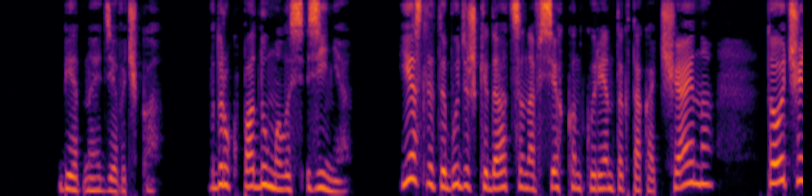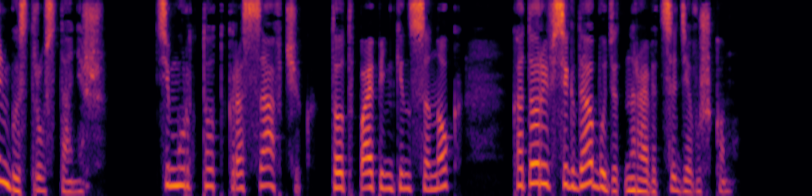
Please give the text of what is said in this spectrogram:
Бедная девочка. Вдруг подумалась Зиня. Если ты будешь кидаться на всех конкуренток так отчаянно, то очень быстро устанешь. Тимур тот красавчик, тот папенькин сынок, который всегда будет нравиться девушкам.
